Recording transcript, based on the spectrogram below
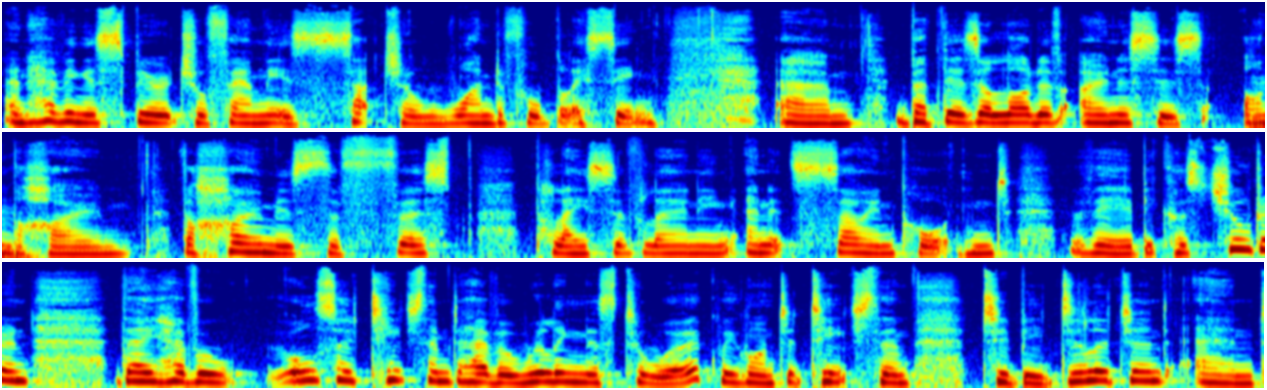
and having a spiritual family is such a wonderful blessing. Um, but there's a lot of onuses on mm. the home. The home is the first place of learning, and it's so important there because children, they have a, also teach them to have a willingness to work. We want to teach them to be diligent and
